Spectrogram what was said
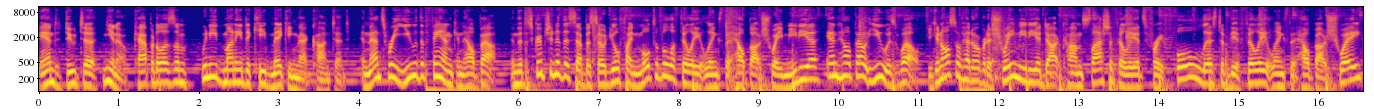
and due to, you know, capitalism, we need money to keep making that content. And that's where you, the fan, can help out. In the description of this episode, you'll find multiple affiliate links that help out Shway Media and help out you as well. You can also head over to shwaymedia.com slash affiliates for a full list of the affiliate links that help out Shway,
